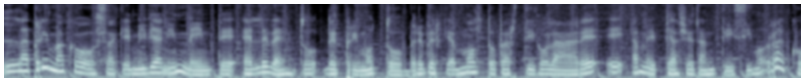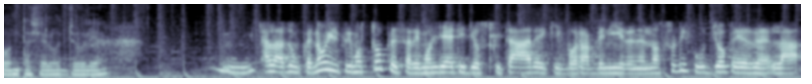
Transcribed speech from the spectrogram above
la prima cosa che mi viene in mente è l'evento del primo ottobre perché è molto particolare e a me piace tantissimo. Raccontacelo Giulia. Mm, allora, dunque, noi il primo ottobre saremo lieti di ospitare chi vorrà venire nel nostro rifugio per la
